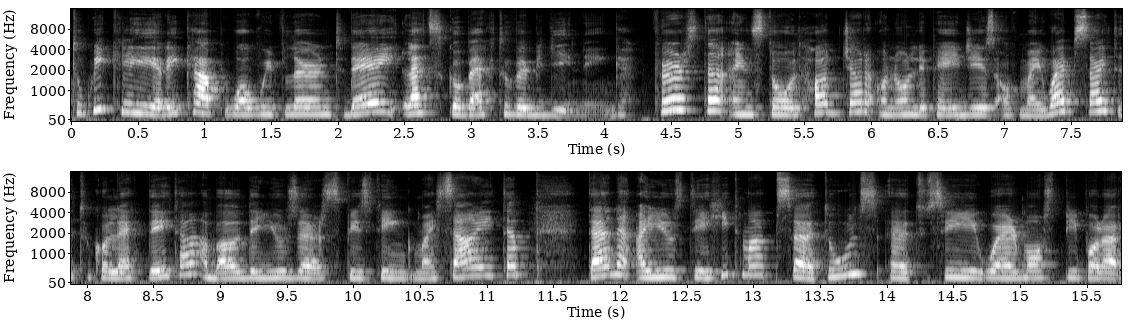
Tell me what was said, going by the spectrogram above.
To quickly recap what we've learned today, let's go back to the beginning. First, I installed Hotjar on all the pages of my website to collect data about the users visiting my site. Then I used the heatmaps uh, tools uh, to see where most people are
